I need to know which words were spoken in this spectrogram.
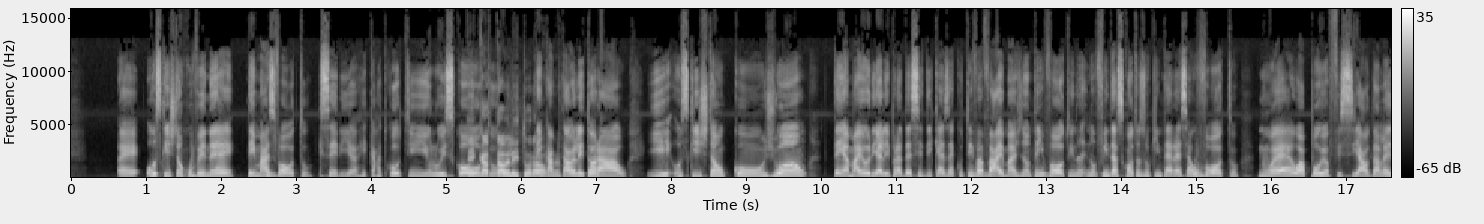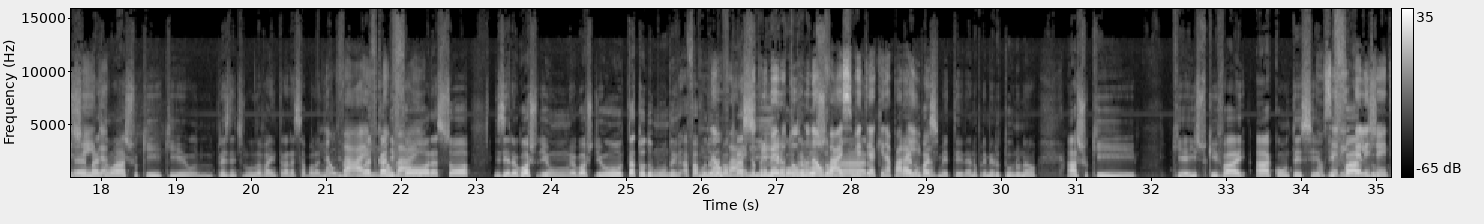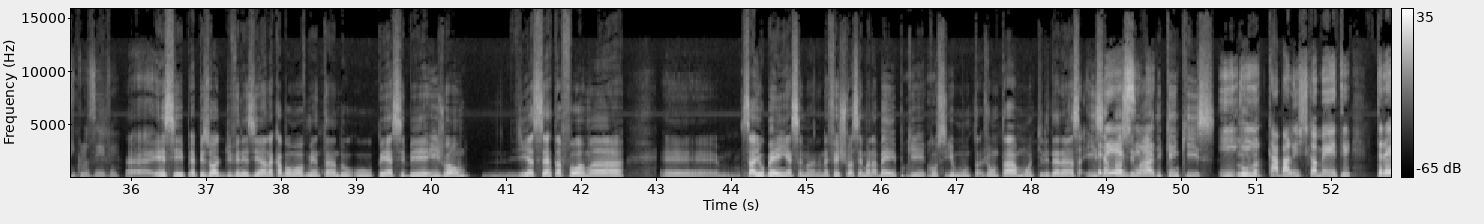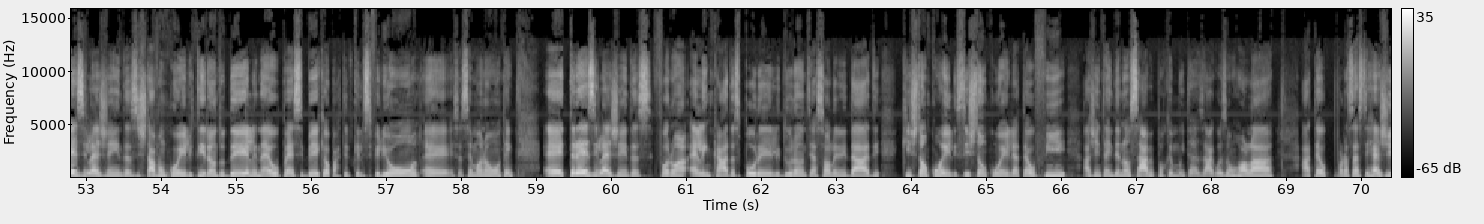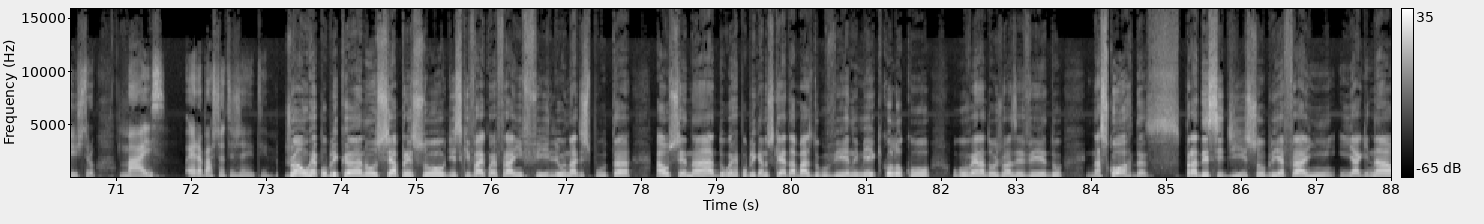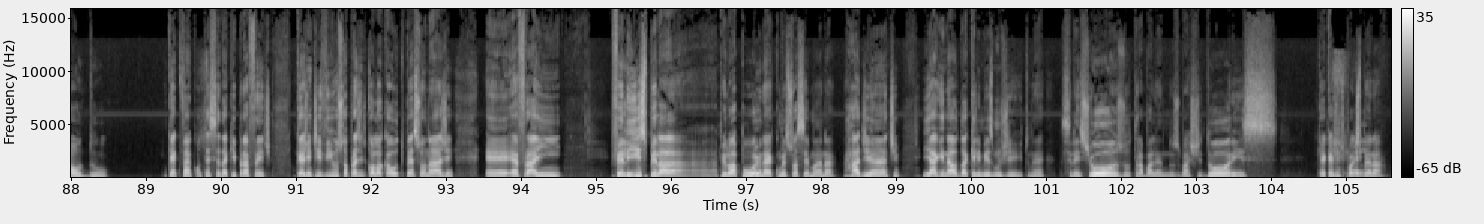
É, os que estão com o Venê têm mais voto, que seria Ricardo Coutinho, Luiz Couto. Tem capital eleitoral. Tem capital né? eleitoral. E os que estão com o João tem a maioria ali para decidir que a executiva vai, mas não tem voto. E no, fim das contas, o que interessa é o voto, não é o apoio oficial da legenda. É, mas não acho que, que o presidente Lula vai entrar nessa bola de Não vai, Vai ficar não de vai. fora, só dizendo eu gosto de um, eu gosto de outro, tá todo mundo a favor da não democracia. Vai. No primeiro turno Bolsonaro. não vai se meter aqui na Paraíba. É, não vai se meter, né? No primeiro turno não. Acho que que é isso que vai acontecer. Não de seria fato, inteligente, inclusive. É, esse episódio de veneziana acabou movimentando o PSB e João de certa forma, é, saiu bem essa semana, né? Fechou a semana bem, porque uhum. conseguiu monta, juntar um monte de liderança e se aproximar le... de quem quis. E, Lula. E, cabalisticamente, 13 legendas estavam com ele, tirando dele, né, o PSB, que é o partido que ele se filiou é, essa semana ontem. É, 13 legendas foram elencadas por ele durante a solenidade que estão com ele. Se estão com ele até o fim, a gente ainda não sabe, porque muitas águas vão rolar até o processo de registro. Mas era bastante gente. João, o republicano se apressou, disse que vai com Efraim Filho na disputa ao Senado. O republicanos quer da base do governo e meio que colocou o governador João Azevedo nas cordas para decidir sobre Efraim e Agnaldo. O que é que vai acontecer daqui para frente? O que a gente viu, só para a gente colocar outro personagem, é Efraim feliz pela, pelo apoio, né? Começou a semana radiante e Agnaldo daquele mesmo jeito, né? Silencioso, trabalhando nos bastidores. O que é que a gente pode é. esperar?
